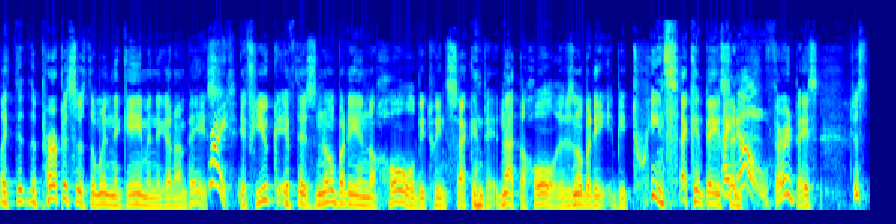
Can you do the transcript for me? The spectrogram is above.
Like the, the purpose is to win the game and to get on base. Right. If you if there's nobody in the hole between second base, not the hole. There's nobody between second base I and know. third base. Just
